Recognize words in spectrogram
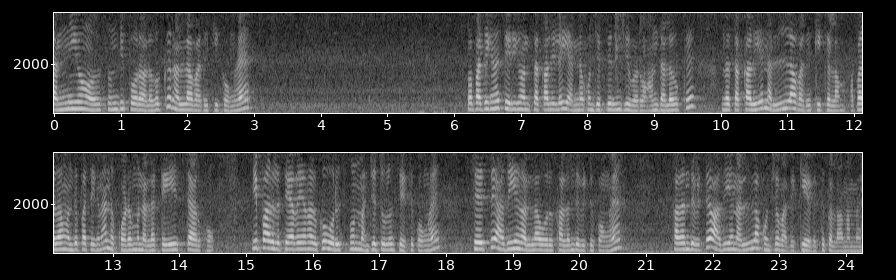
தண்ணியும் சுண்டி போகிற அளவுக்கு நல்லா வதக்கிக்கோங்க. இப்போ பார்த்திங்கன்னா தெரியும் அந்த தக்காளியில் எண்ணெய் கொஞ்சம் பிரிஞ்சு வரும். அந்த அளவுக்கு அந்த தக்காளியை நல்லா வதக்கிக்கலாம். அப்போ தான் வந்து பார்த்திங்கன்னா அந்த குழம்பு நல்லா டேஸ்ட்டாக இருக்கும். இப்போ அதில் தேவையான அளவுக்கு ஒரு ஸ்பூன் மஞ்சள்தூளும் சேர்த்துக்கோங்க. சேர்த்து அதையும் நல்லா ஒரு கலந்து விட்டுக்கோங்க. கலந்து விட்டு அதையும் நல்லா கொஞ்சம் வதக்கி எடுத்துக்கலாம் நம்ம.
